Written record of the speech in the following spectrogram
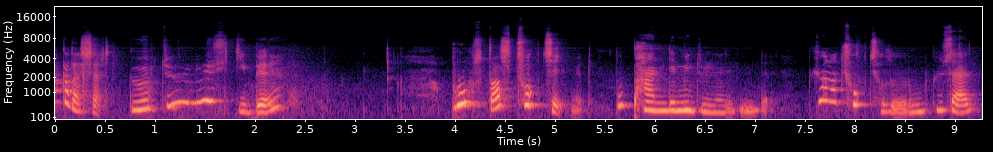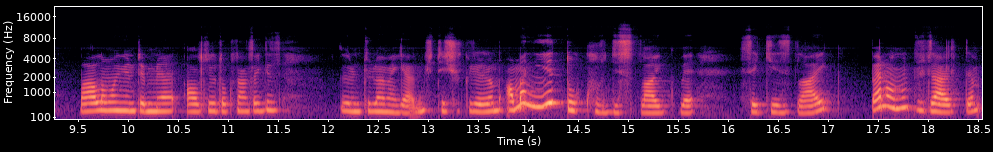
Arkadaşlar gördüğünüz gibi Brawl Stars çok çekmiyordum. Bu pandemi döneminde. Piyano çok çalıyorum. Güzel. Bağlama yöntemine 698 görüntüleme gelmiş. Teşekkür ederim. Ama niye 9 dislike ve 8 like? Ben onu düzelttim.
